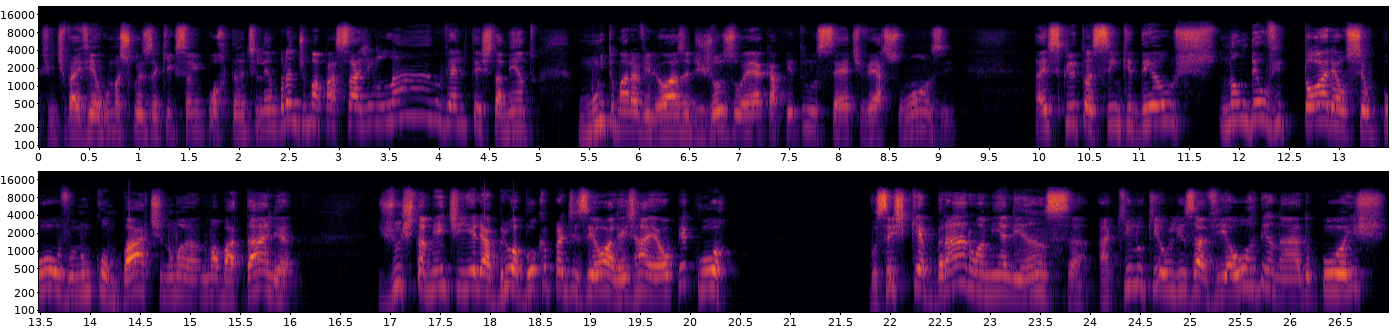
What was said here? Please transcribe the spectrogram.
A gente vai ver algumas coisas aqui que são importantes. Lembrando de uma passagem lá no Velho Testamento, muito maravilhosa, de Josué, capítulo 7, verso 11 Está escrito assim que Deus não deu vitória ao seu povo num combate, numa, numa batalha, justamente ele abriu a boca para dizer: olha, Israel pecou. Vocês quebraram a minha aliança, aquilo que eu lhes havia ordenado, pois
